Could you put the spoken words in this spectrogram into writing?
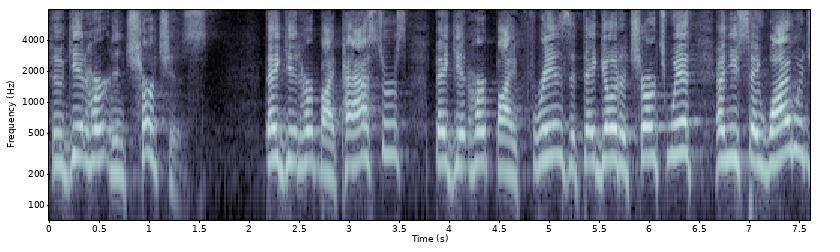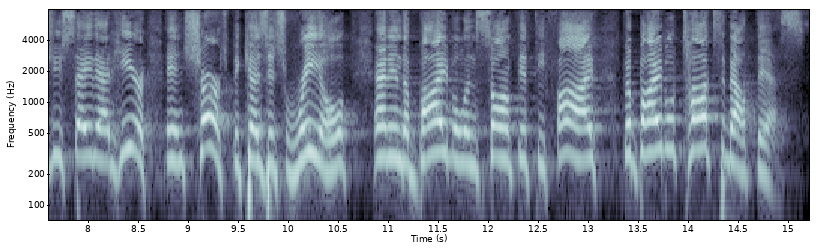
who get hurt in churches. They get hurt by pastors. They get hurt by friends that they go to church with. And you say, why would you say that here in church? Because it's real. And in the Bible, in Psalm 55, the Bible talks about this.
